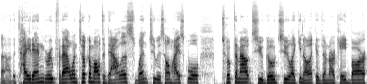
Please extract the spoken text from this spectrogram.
uh, the tight end group for that one. Took them all to Dallas, went to his home high school, took them out to go to, like, you know, like an arcade bar.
